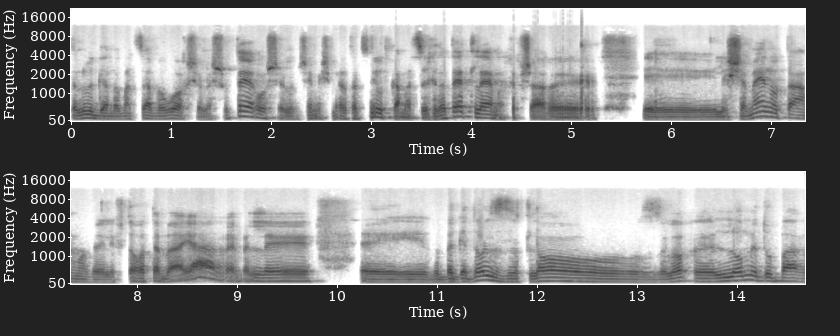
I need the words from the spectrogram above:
תלוי גם במצב הרוח של השוטר או של אנשי משמרת הצניעות, כמה צריך לתת להם, איך אפשר אה, אה, לשמן אותם ולפתור את הבעיה, אבל... אה, ובגדול זאת לא, זה לא, לא מדובר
